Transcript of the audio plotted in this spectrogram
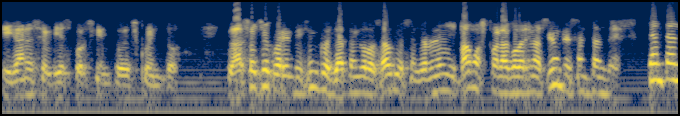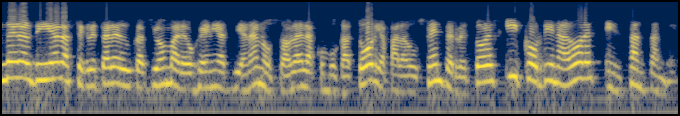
y ganas el 10% de descuento. Las 8.45 ya tengo los audios, señor Ney. Vamos con la gobernación de Santander. Santander al día, la secretaria de Educación María Eugenia Triana nos habla de la convocatoria para docentes, rectores y coordinadores en Santander.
